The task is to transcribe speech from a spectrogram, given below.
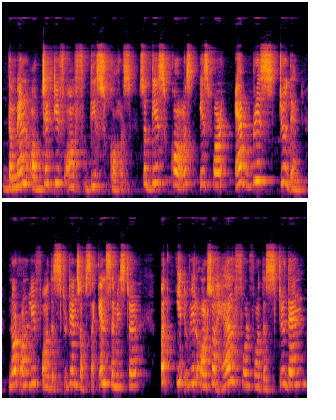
the main objective of this course. So this course is for every student, not only for the students of second semester but it will also helpful for the student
